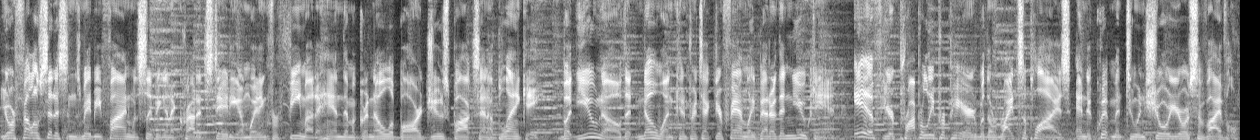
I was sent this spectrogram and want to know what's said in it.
Your fellow citizens may be fine with sleeping in a crowded stadium waiting for FEMA to hand them a granola bar, juice box, and a blankie, but you know that no one can protect your family better than you can if you're properly prepared with the right supplies and equipment to ensure your survival.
